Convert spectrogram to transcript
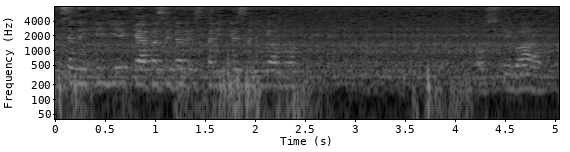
जैसे देखिए, ये कैपेसिटर इस तरीके से जुड़ा हुआ उसके बाद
